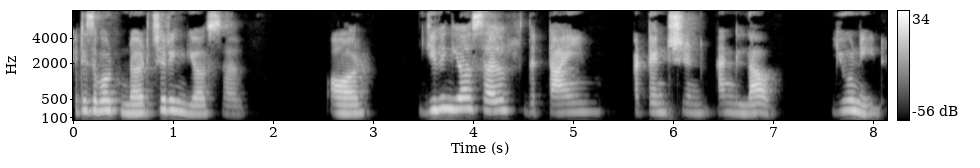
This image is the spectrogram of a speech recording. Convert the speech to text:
it is about nurturing yourself or giving yourself the time, attention, and love you need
